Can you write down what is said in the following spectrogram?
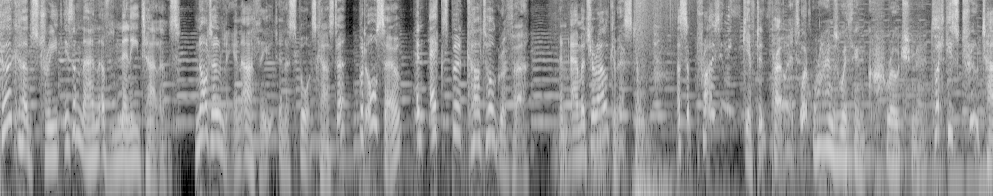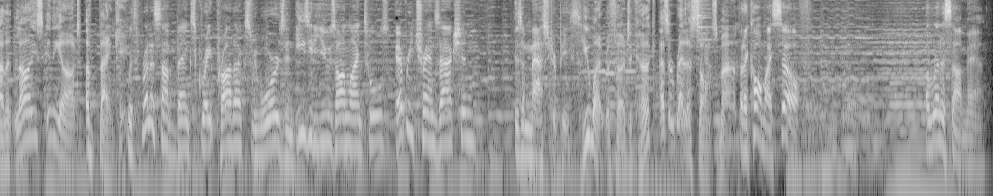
Kirk Herbstreit is a man of many talents. Not only an athlete and a sportscaster, but also an expert cartographer, an amateur alchemist, a surprisingly gifted poet. What rhymes with encroachment? But his true talent lies in the art of banking. With Renaissance Bank's great products, rewards, and easy-to-use online tools, every transaction is a masterpiece. You might refer to Kirk as a Renaissance man. But I call myself a Renaissance man.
